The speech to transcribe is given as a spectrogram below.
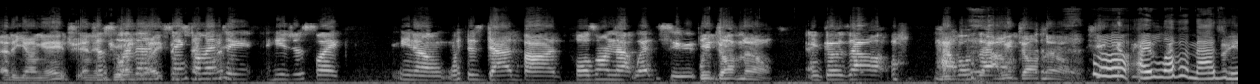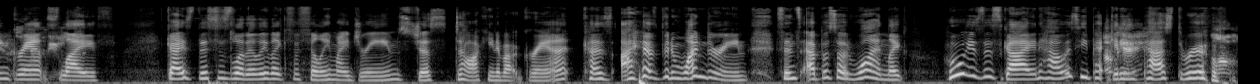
at a young age and Just enjoying life. San in San Clemente. He just like, you know, with his dad bod, pulls on that wetsuit We don't know. and goes out, paddles out. We don't know. Oh, I love imagining Grant's life. Guys, this is literally like fulfilling my dreams just talking about Grant because I have been wondering since episode one, like, who is this guy and how is he pa- getting passed through? Well,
